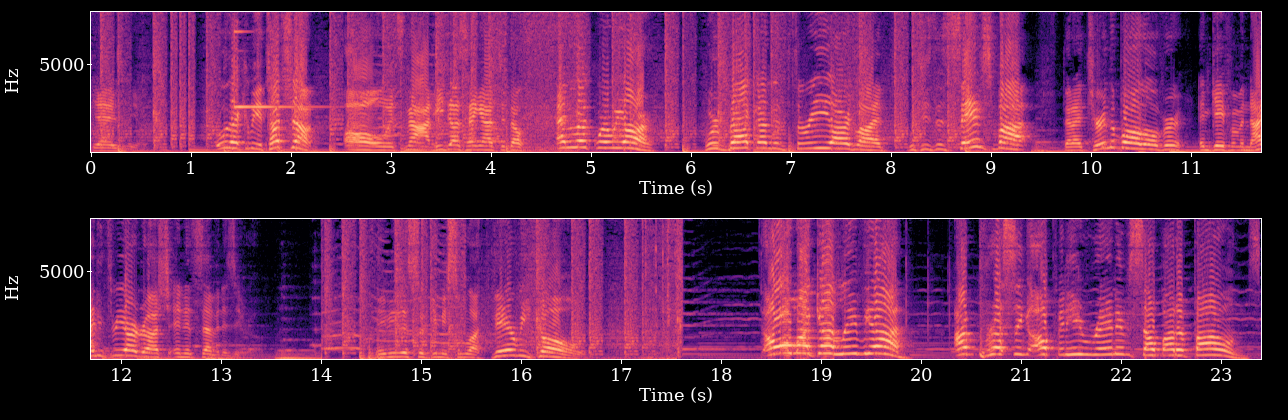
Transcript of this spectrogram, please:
Yeah, he's be open. Oh, that could be a touchdown. Oh, it's not. He does hang out to though. And look where we are. We're back on the three-yard line, which is the same spot that I turned the ball over and gave him a 93-yard rush, and it's 7 to 0. Maybe this will give me some luck. There we go. Oh my god, Le'Veon! I'm pressing up and he ran himself out of bounds.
